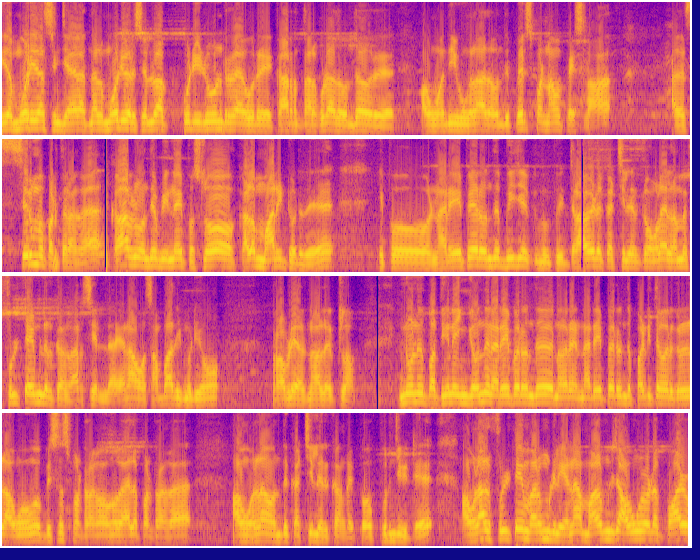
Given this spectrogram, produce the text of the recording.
இதை மோடி தான் செஞ்சார். அதனால மோடியோட செல்வா கூட்டிடுன்ற ஒரு காரணத்தால் கூட அதை வந்து அவர் அவங்க வந்து இவங்களாம் அதை வந்து பெருசு பண்ணாமல் பேசலாம். அதை சிறுமப்படுத்துகிறாங்க காரணம் வந்து எப்படின்னா இப்போ ஸ்லோ களம் மாறிட்டு வருது. இப்போது நிறைய பேர் வந்து பிஜேபி திராவிட கட்சியில் இருக்கிறவங்களாம் எல்லாமே ஃபுல் டைமில் இருக்காங்க அரசியலில். ஏன்னா அவங்க சம்பாதிக்க முடியும். ப்ராப்ளம் அதனால இருக்கலாம். இன்னொன்று பார்த்தீங்கன்னா இங்கே வந்து நிறைய பேர் வந்து நிறைய நிறைய பேர் வந்து படித்தவர்கள் அவங்கவுங்க பிஸ்னஸ் பண்ணுறாங்க அவங்க வேலை பண்ணுறாங்க அவங்கெல்லாம் வந்து கட்சியில் இருக்காங்க இப்போ புரிஞ்சுக்கிட்டு. அவங்களால ஃபுல் டைம் வர முடியல. ஏன்னா மழை முடிஞ்சு அவங்களோட பா-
